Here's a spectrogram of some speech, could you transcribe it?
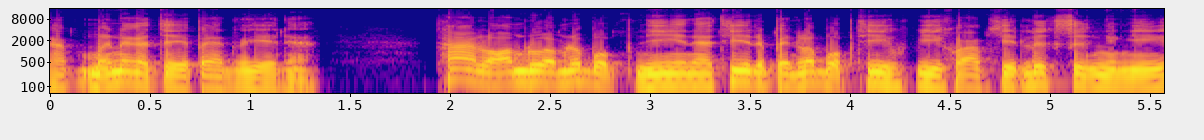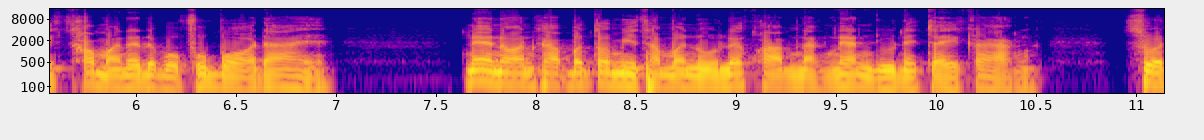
ครับ เหมือนในกับเจแปนเวเนี่ยถ้าล้อมรวมระบบนี้นะที่จะเป็นระบบที่มีความคิดลึกซึ้งอย่างนี้ เข้ามาในระบบฟุตบอลได้ แน่นอนครับมันต้องมีธรรมนูญและความหนักแน่นอยู่ในใจกลาง ส่วน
